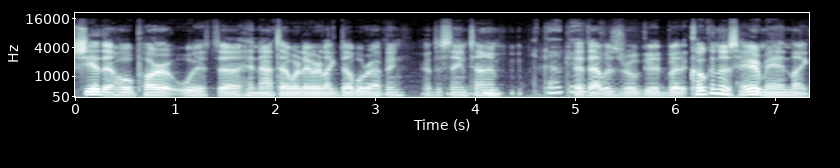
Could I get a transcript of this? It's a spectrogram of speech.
She had that whole part with uh, Hinata where they were like double rapping at the same time. That that was real good. But Coconut's hair, man, like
